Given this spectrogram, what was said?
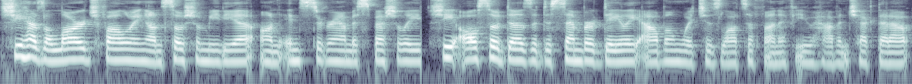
She has a large following on social media, on Instagram especially. She also does a December daily album, which is lots of fun if you haven't checked that out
